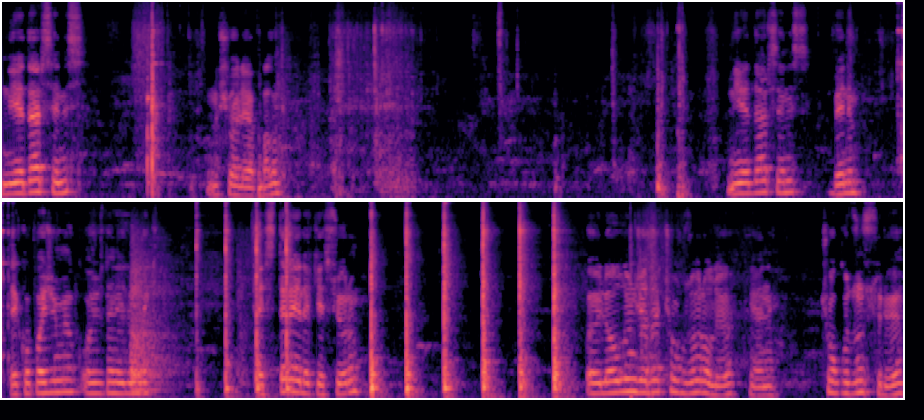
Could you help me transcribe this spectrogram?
Niye derseniz bunu şöyle yapalım. Niye derseniz benim dekopajım yok. O yüzden elimdeki testereyle kesiyorum. Öyle olunca da çok zor oluyor. Yani çok uzun sürüyor.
